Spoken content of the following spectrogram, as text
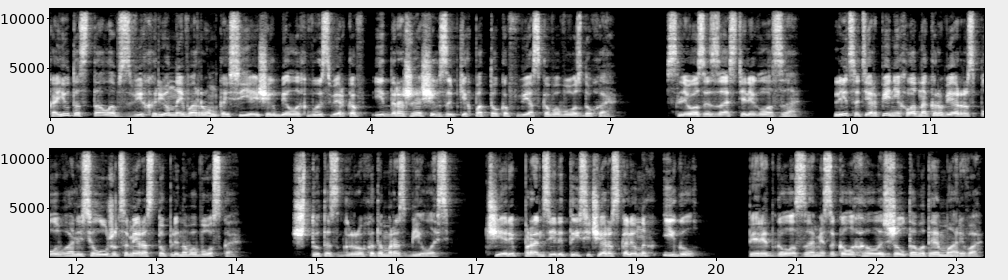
Каюта стала взвихренной воронкой сияющих белых высверков и дрожащих зыбких потоков вязкого воздуха. Слезы застили глаза. Лица терпения и хладнокровия расплывались лужицами растопленного воска. Что-то с грохотом разбилось. Череп пронзили тысячи раскаленных игл. Перед глазами заколыхалась желтоватая марево.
